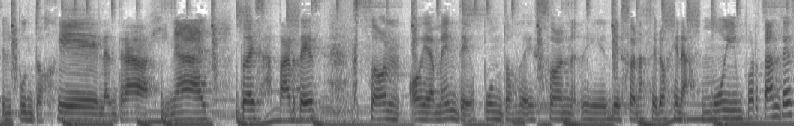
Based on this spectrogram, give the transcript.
el punto G, la entrada vaginal, todas esas partes son obviamente puntos de, de, zonas erógenas muy importantes.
